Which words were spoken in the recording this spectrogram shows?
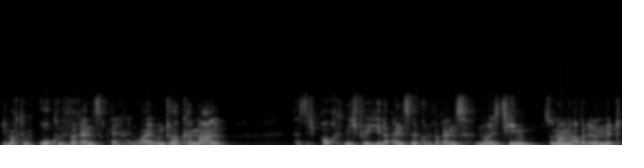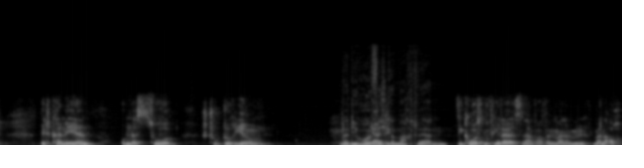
Ich mache dann pro Konferenz einen ein, Unterkanal. Das heißt, ich brauche nicht für jede einzelne Konferenz ein neues Team, sondern arbeite dann mit, mit Kanälen, um das zu strukturieren. Oder die häufig ja, die, gemacht werden? Die größten Fehler sind einfach, wenn man, wenn man auch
